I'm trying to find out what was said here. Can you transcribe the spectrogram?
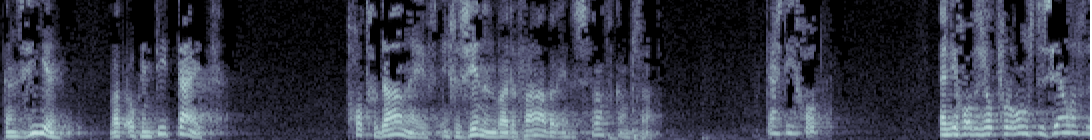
Dan zie je wat ook in die tijd God gedaan heeft in gezinnen waar de vader in de strafkamp zat. Dat is die God. En die God is ook voor ons dezelfde.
